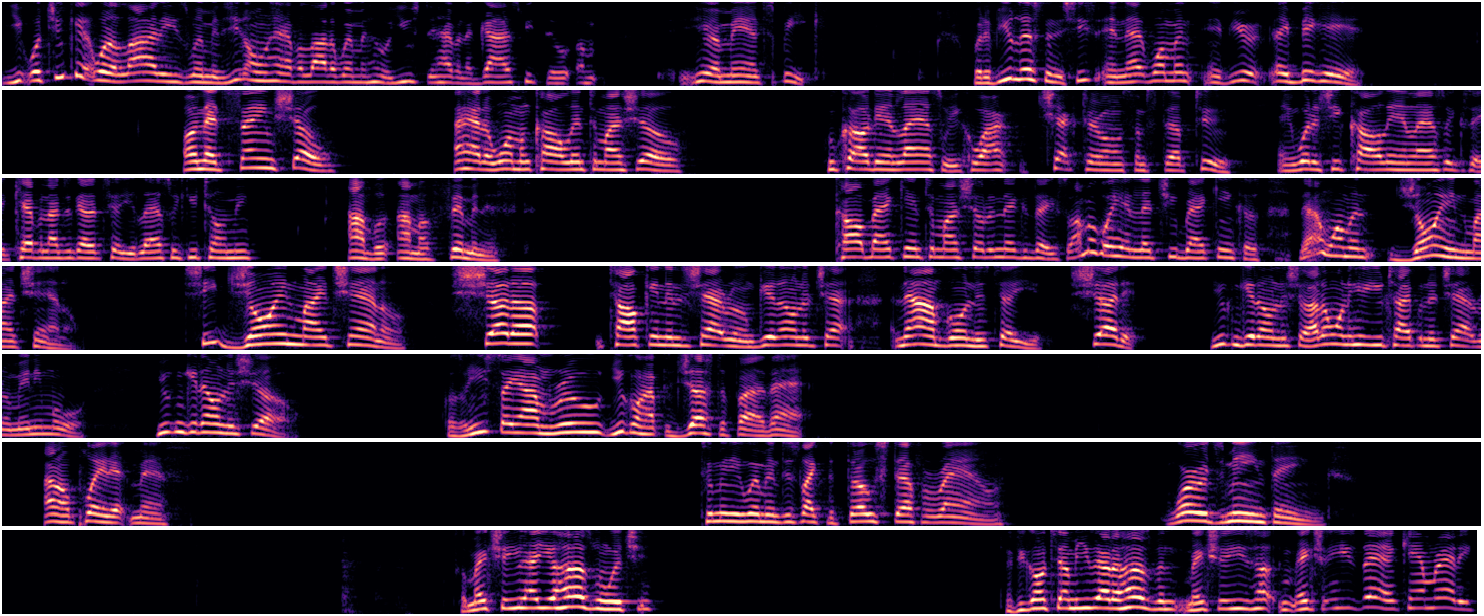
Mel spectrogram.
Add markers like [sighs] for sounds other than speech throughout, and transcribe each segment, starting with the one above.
you, what you get with a lot of these women is you don't have a lot of women who are used to having a guy speak to um, hear a man speak. But if you listen, she's and that woman, if you're a hey, big head, on that same show, I had a woman call into my show who called in last week, who I checked her on some stuff too. And what did she call in last week? Say, Kevin, I just got to tell you, last week you told me I'm a, I'm a feminist. Call back into my show the next day. So I'm to go ahead and let you back in because that woman joined my channel. She joined my channel. Shut up talking in the chat room. Get on the chat. Now I'm going to tell you, shut it. You can get on the show. I don't want to hear you type in the chat room anymore. You can get on the show. Because when you say I'm rude, you're going to have to justify that. I don't play that mess. Too many women just like to throw stuff around. Words mean things. So make sure you have your husband with you. If you're gonna tell me you got a husband, make sure he's make sure he's there and cam ready.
